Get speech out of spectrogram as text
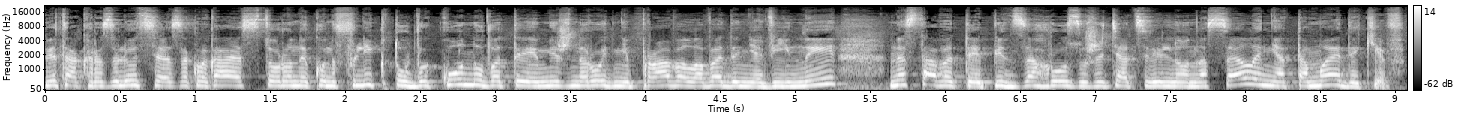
Відтак, резолюція закликає сторони конфлікту виконувати міжнародні правила ведення війни, не ставити під загрозу життя цивільного населення та медиків,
